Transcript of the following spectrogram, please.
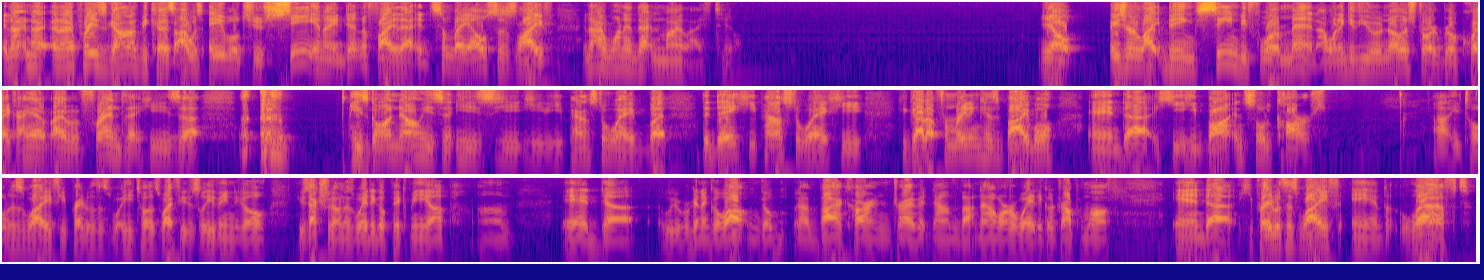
And I, and, I, and I praise God because I was able to see and identify that in somebody else's life, and I wanted that in my life too. You know, is your light being seen before men? I want to give you another story real quick. I have I have a friend that he's uh, he's gone now. He's he's he, he he passed away. But the day he passed away, he he got up from reading his Bible and uh, he he bought and sold cars. Uh, he told his wife. He prayed with his. Wife he told his wife he was leaving to go. He was actually on his way to go pick me up, um, and uh, we were going to go out and go uh, buy a car and drive it down about an hour away to go drop him off. And uh, he prayed with his wife and left.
